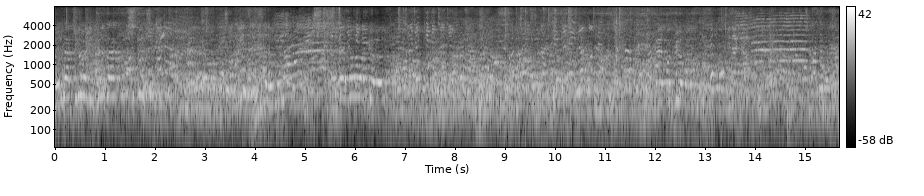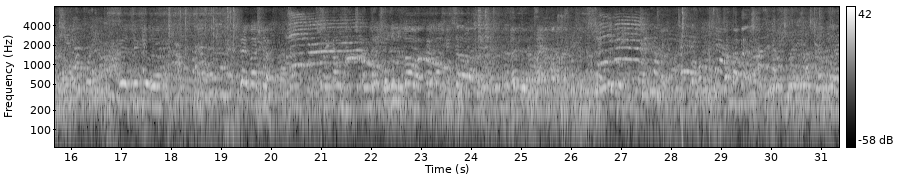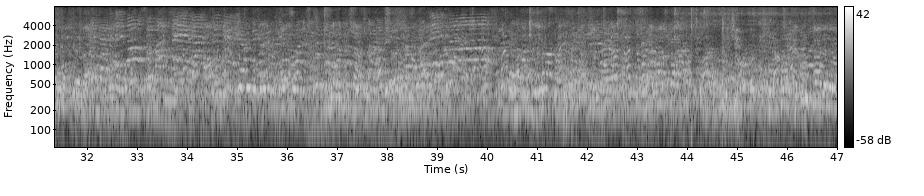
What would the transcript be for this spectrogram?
Feride çıkın bakayım. Feride çıkın çıkın. Bana bakıyoruz. Evet bakıyoruz. Evet çekiyorum. Evet başka. Başka uzunumuz daha var. Evet başka hisseler var. Evet başka. İki. Müsaade edelim.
